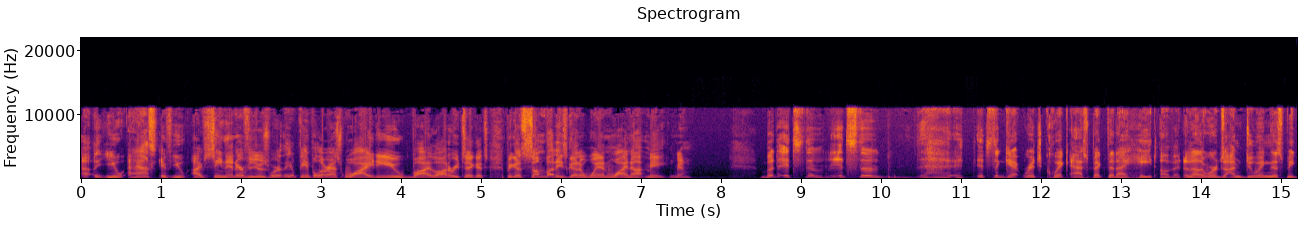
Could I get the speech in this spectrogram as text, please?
uh, you ask if you. I've seen interviews where the, people are asked, "Why do you buy lottery tickets?" Because somebody's going to win. Why not me? Yeah. But it's the it's the it's the get rich quick aspect that I hate of it. In other words, I'm doing this, be,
